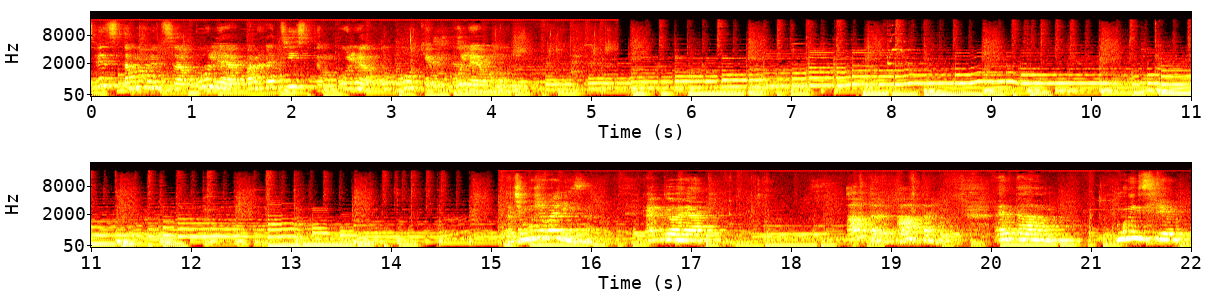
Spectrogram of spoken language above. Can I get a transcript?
цвет становится более бархатистым, более глубоким, более мощным. Говорят, автор, автор – это мысли,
